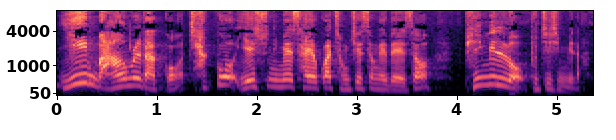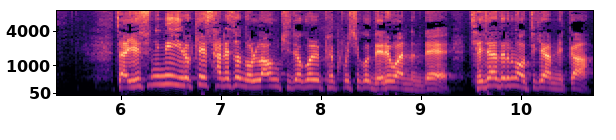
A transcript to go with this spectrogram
이 마음을 갖고 자꾸 예수님의 사역과 정체성에 대해서 비밀로 붙이십니다. 자, 예수님이 이렇게 산에서 놀라운 기적을 베푸시고 내려왔는데 제자들은 어떻게 합니까?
